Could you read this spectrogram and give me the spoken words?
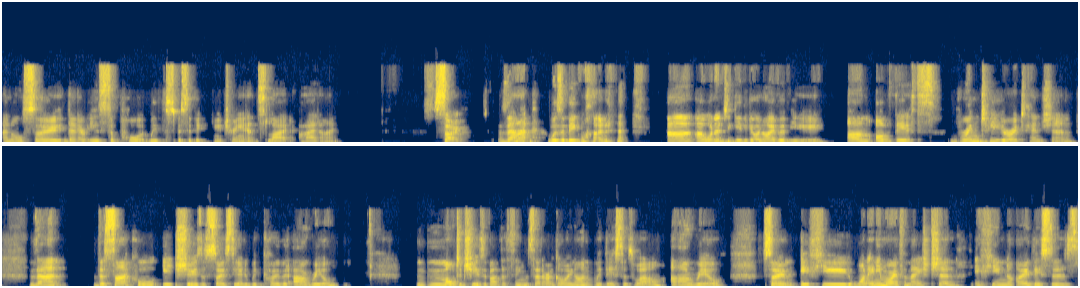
and also there is support with specific nutrients like iodine. So that was a big one. Uh, I wanted to give you an overview um, of this bring to your attention that the cycle issues associated with COVID are real. Multitudes of other things that are going on with this as well are real. So, if you want any more information, if you know this is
